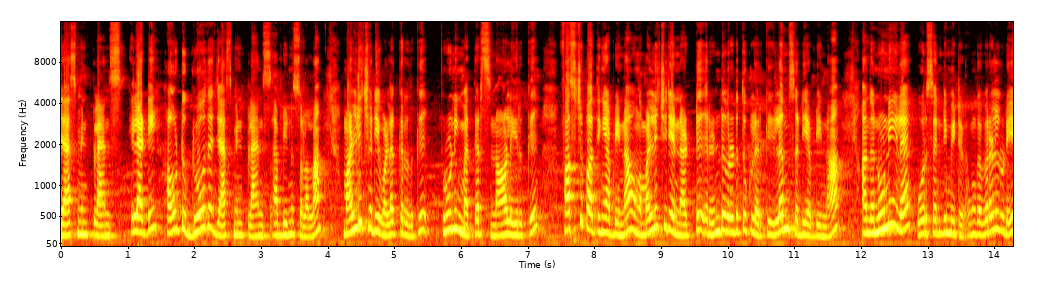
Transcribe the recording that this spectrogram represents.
jasmine plants இல்லாட்டி how to grow the jasmine plants அப்படின்னு சொல்லலாம். மல்லிச்செடியை வளர்க்குறதுக்கு ப்ரூனிங் மெத்தட்ஸ் நாலு இருக்குது ஃபஸ்ட்டு பார்த்தீங்க அப்படின்னா உங்கள் மல்லிச்செடியை நட்டு ரெண்டு வருடத்துக்குள்ளே இருக்குது இளம் செடி அப்படின்னா அந்த நுனியில் ஒரு சென்டிமீட்டர் உங்கள் விரலுடைய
